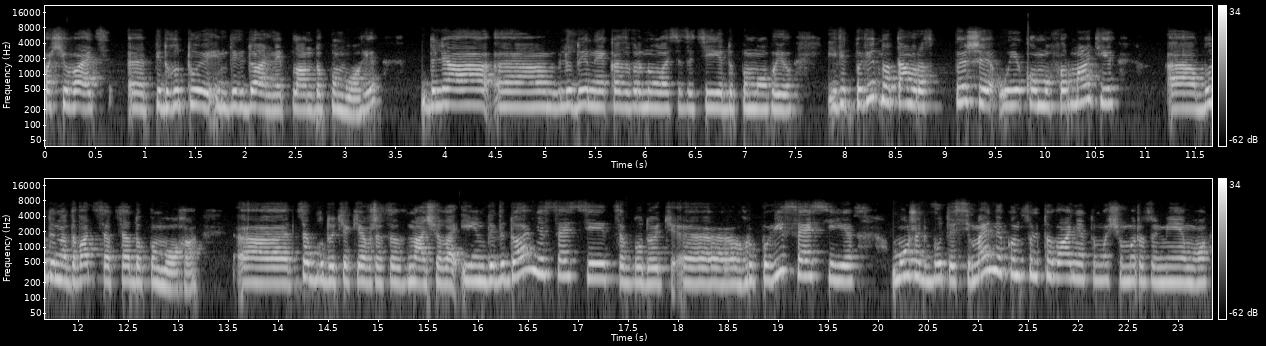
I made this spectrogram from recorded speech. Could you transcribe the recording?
фахівець підготує індивідуальний план допомоги для е, людини, яка звернулася за цією допомогою, і відповідно там розпише, у якому форматі е, буде надаватися ця допомога. Е, Це будуть, як я вже зазначила, і індивідуальні сесії, це будуть е, групові сесії, можуть бути сімейне консультування, тому що ми розуміємо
